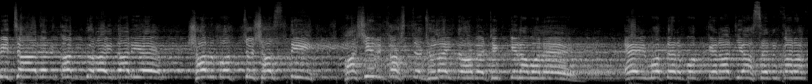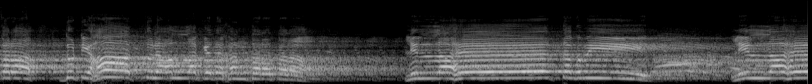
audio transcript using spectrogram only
বিচারের কাঠগড়ায় দাঁড়িয়ে সর্বোচ্চ শাস্তি ফাঁসির কাস্তে ঝুলাইতে হবে, ঠিক কিনা বলেন? এই মতের পক্ষে রাজি আছেন কারা কারা? দুটি হাত তুলে আল্লাহকে দেখান তারা তারা। লিল্লাহে তকবীর। লিল্লাহে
